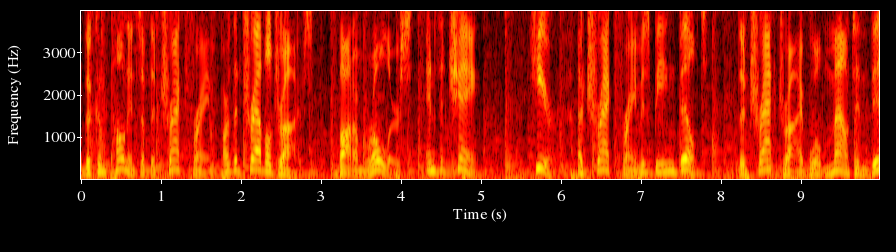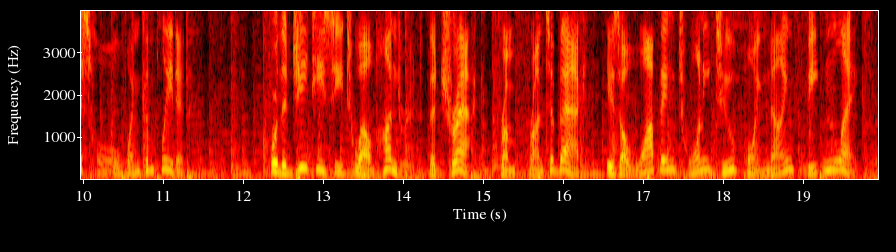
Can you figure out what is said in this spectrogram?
The components of the track frame are the travel drives, bottom rollers, and the chain. Here, a track frame is being built. The track drive will mount in this hole when completed. For the GTC 1200, the track, from front to back, is a whopping 22.9 feet in length.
